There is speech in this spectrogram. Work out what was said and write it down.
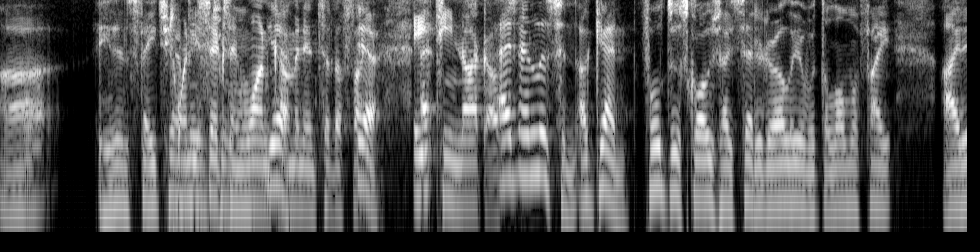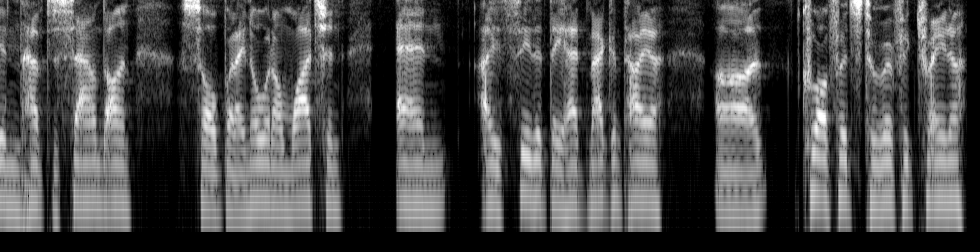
Uh, he didn't stay champion. 26 and 1 yeah. coming into the fight. Yeah. 18 and, knockouts. And, and, listen, again, full disclosure, I said it earlier with the Loma fight. I didn't have the sound on, so, but I know what I'm watching. And I see that they had McIntyre, uh, Crawford's terrific trainer,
